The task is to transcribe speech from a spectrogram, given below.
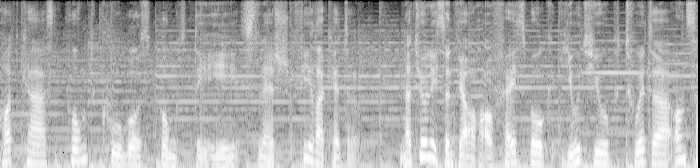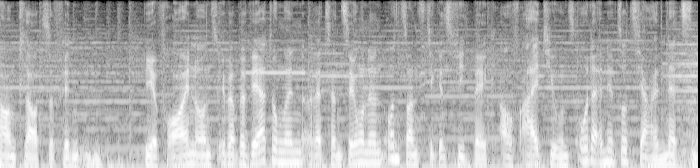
podcast.kubus.de slash Viererkette. Natürlich sind wir auch auf Facebook, YouTube, Twitter und Soundcloud zu finden. Wir freuen uns über Bewertungen, Rezensionen und sonstiges Feedback auf iTunes oder in den sozialen Netzen.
